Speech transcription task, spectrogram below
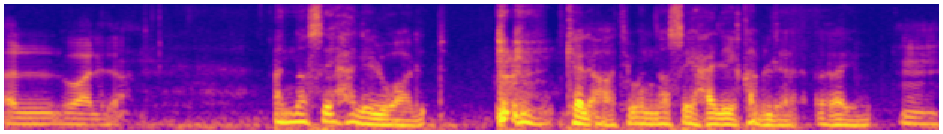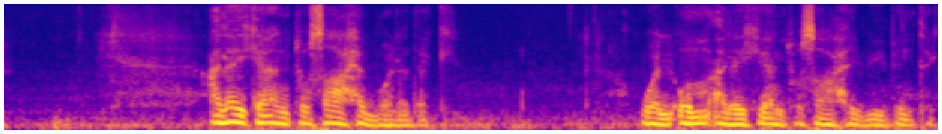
الوالدان؟ النصيحة للوالد كالآتي والنصيحة لي قبل غيره عليك أن تصاحب ولدك والأم عليك أن تصاحبي بنتك.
